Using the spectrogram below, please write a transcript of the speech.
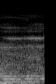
এই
